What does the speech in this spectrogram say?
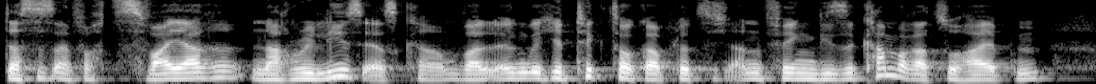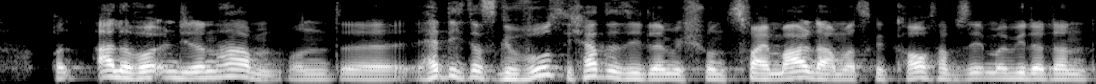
dass es einfach zwei Jahre nach Release erst kam, weil irgendwelche TikToker plötzlich anfingen, diese Kamera zu hypen und alle wollten die dann haben. Und äh, hätte ich das gewusst, ich hatte sie nämlich schon zweimal damals gekauft, habe sie immer wieder dann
